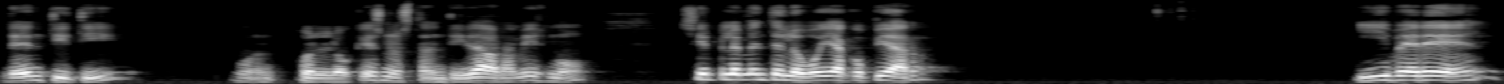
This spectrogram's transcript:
de entity, con lo que es nuestra entidad ahora mismo, simplemente lo voy a copiar y veré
